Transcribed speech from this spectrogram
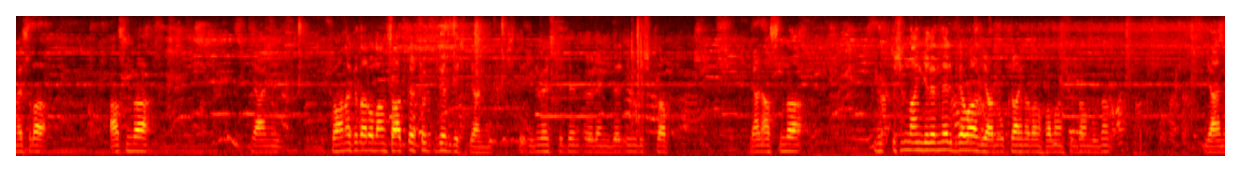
mesela aslında yani şu ana kadar olan saatler çok güzel geçti yani. İşte üniversiteden öğrenciler English Club. Yani aslında yurt dışından gelenler bile vardı yani Ukrayna'dan falan şuradan buradan. Yani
